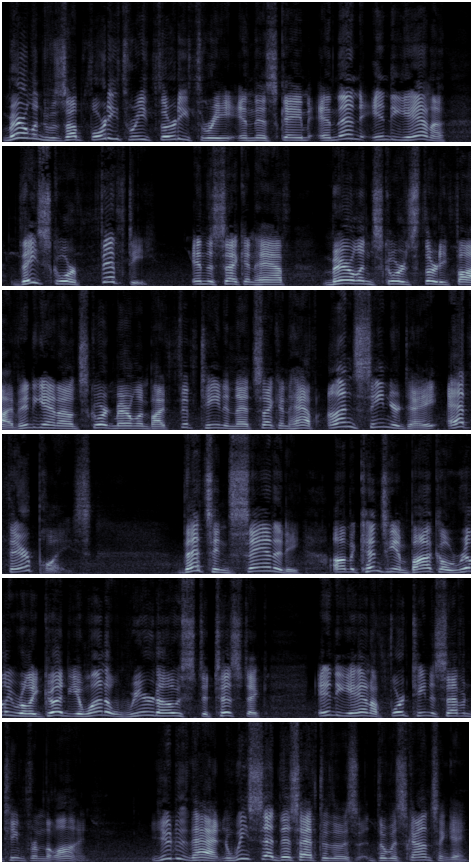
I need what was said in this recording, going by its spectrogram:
Maryland was up 43 33 in this game, and then Indiana, they score 50 in the second half Maryland scores 35. Indiana outscored Maryland by 15 in that second half on senior day at their place. That's insanity. Uh, and Mgbako, really, really good. You want a weirdo statistic? Indiana, 14 to 17 from the line. You do that, and we said this after the, the Wisconsin game.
